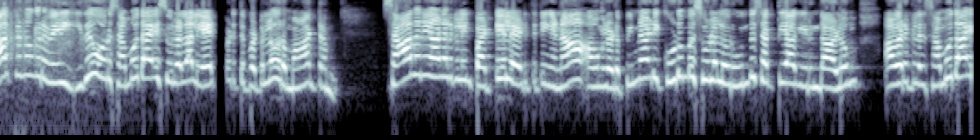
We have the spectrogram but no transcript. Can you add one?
பார்க்கணுங்கிற வெறி இது ஒரு சமுதாய சூழலால் ஏற்படுத்தப்பட்டுள்ள ஒரு மாற்றம். சாதனையாளர்களின் பட்டியலை எடுத்துட்டீங்கன்னா அவங்களோட பின்னாடி குடும்ப சூழல் ஒரு உந்து சக்தியாக இருந்தாலும் அவர்களது சமுதாய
